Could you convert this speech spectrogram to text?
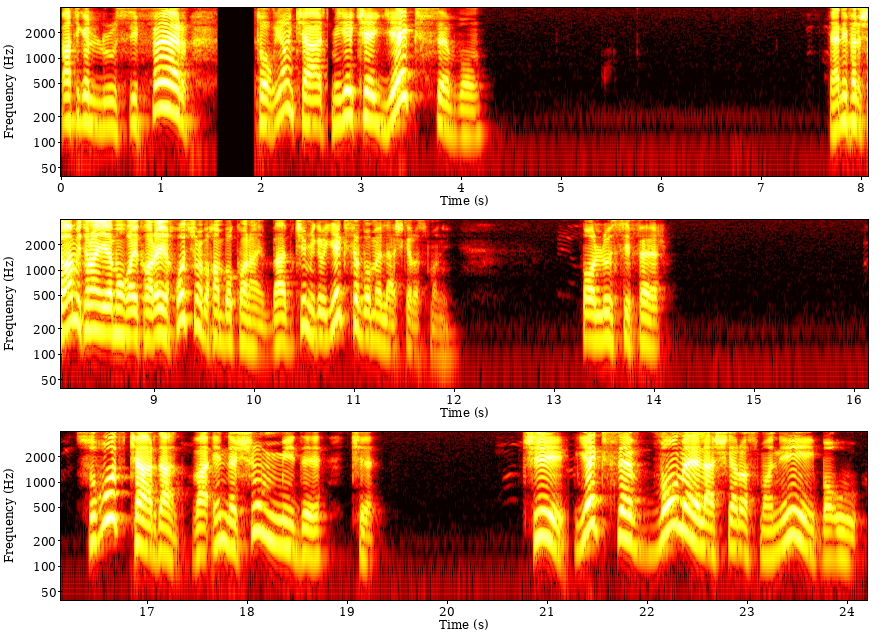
وقتی که لوسیفر تقیان کرد میگه که یک سوم. یعنی فرشته می‌تونن یه موقعی کارهای خودشون رو بخوام بکنن. و چی میگه؟ یک سوم لشکر آسمانی. با لوسیفر. سقوط کردن و این نشون میده که چی؟ یک سوم لشکر آسمانی با او.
